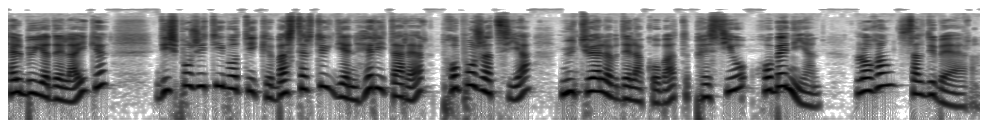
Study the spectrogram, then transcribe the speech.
Helbuia delaik, dispositibotik bastertuk dien herritarer proposatzia mutuel delako bat presio hobenian. Laurent Saldubert.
